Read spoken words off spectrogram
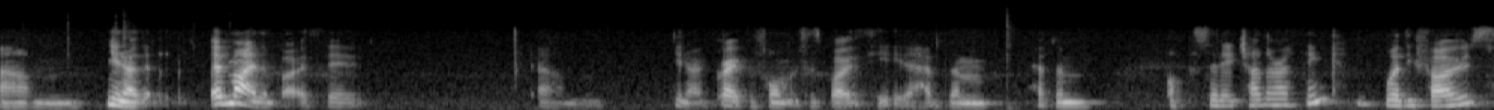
um, you know, admire them both. They're um, you know, great performances both here to have them have them opposite each other. I think worthy foes.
